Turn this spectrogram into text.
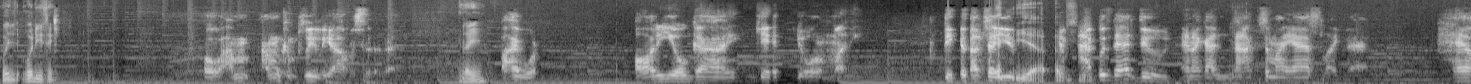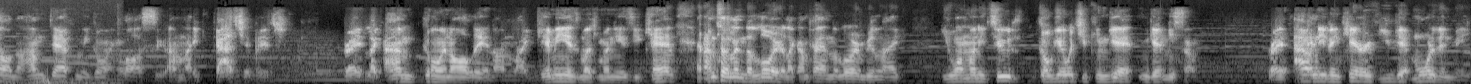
What, what do you think? Oh, I'm I'm completely opposite of that. Are you? I would audio guy get your money. Because I tell you, Yeah, if I was that dude and I got knocked to my ass like that, hell no, I'm definitely going lawsuit. I'm like, gotcha, bitch. Right? Like I'm going all in on like, give me as much money as you can. And I'm telling the lawyer, like I'm patting the lawyer and being like, you want money too? Go get what you can get and get me some. Right? I don't even care if you get more than me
